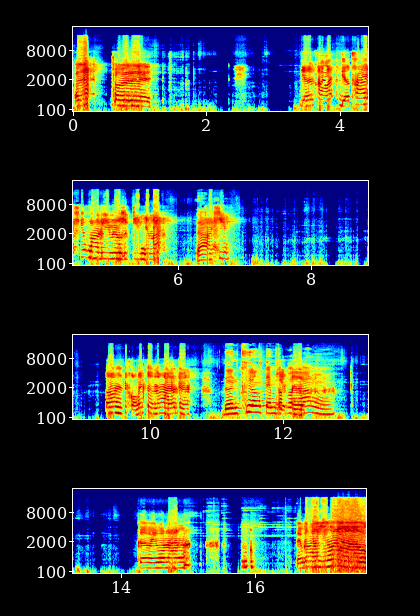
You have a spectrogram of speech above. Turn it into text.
ไปแล้วชนเลยเดี๋ยวท้ายเดี๋ยวท้ายคลิปมารีวิวสกินกันนะได้ถ่ายคลิปต้องขอไม่เติมน้ำมันแล้วกันเดินเครื่องเต็มกำลังเกินไปกำลังเต็มกำลังยิงว่าเรา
